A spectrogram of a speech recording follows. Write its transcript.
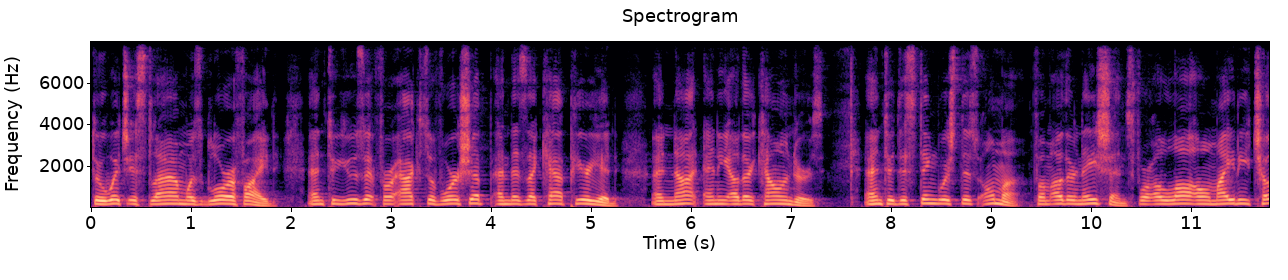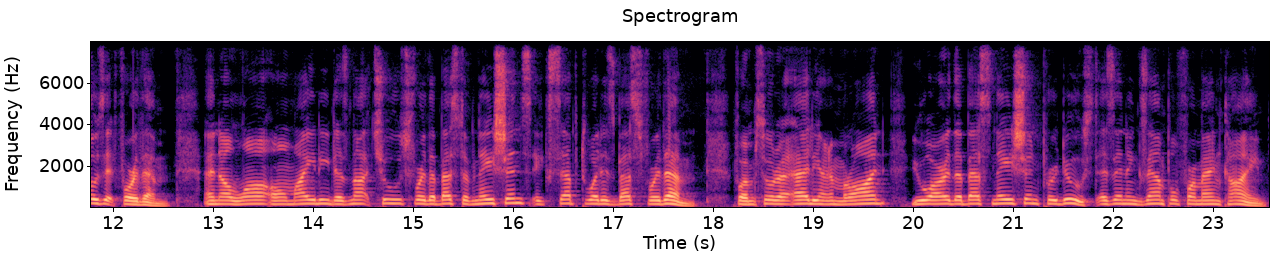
through which Islam was glorified, and to use it for acts of worship and the zakat period, and not any other calendars and to distinguish this ummah from other nations, for Allah Almighty chose it for them. And Allah Almighty does not choose for the best of nations except what is best for them. From Surah Ali Imran, you are the best nation produced as an example for mankind.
